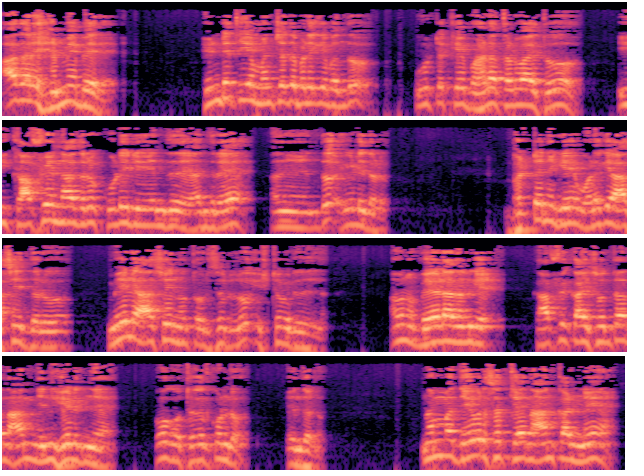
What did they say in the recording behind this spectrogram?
ಆದರೆ ಹೆಮ್ಮೆ ಬೇರೆ. ಹೆಂಡತಿಯ ಮಂಚದ ಬಳಿಗೆ ಬಂದು ಊಟಕ್ಕೆ ಬಹಳ ತಡವಾಯಿತು, ಈ ಕಾಫಿಯನ್ನಾದರೂ ಕುಡಿರಿ ಎಂದು ಅಂದ್ರೆ, ಎಂದು ಹೇಳಿದಳು. ಭಟ್ಟನಿಗೆ ಒಳಗೆ ಆಸೆ ಇದ್ದರೂ, ಮೇಲೆ ಆಸೆಯನ್ನು ತೋರಿಸಲು ಇಷ್ಟವಿರಲಿಲ್ಲ. ಅವನು, ಬೇಡ ನನಗೆ, ಕಾಫಿ ಕಾಯಿಸು ಅಂತ ನಾನು ನಿನ್ಗೆ ಹೇಳಿದ್ನೆ, ಹೋಗು, ತೆಗೆದುಕೊಂಡು, ಎಂದನು. ನಮ್ಮ ದೇವರ ಸತ್ಯ ನಾನ್ ಕಾಣ್ನೆ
